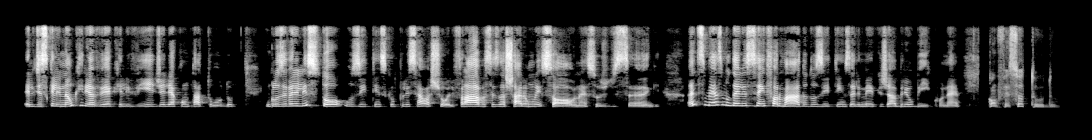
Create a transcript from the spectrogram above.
ele disse que ele não queria ver aquele vídeo, ele ia contar tudo. Inclusive ele listou os itens que o policial achou. Ele falou: "Ah, vocês acharam um lençol, né, sujo de sangue". Antes mesmo dele ser informado dos itens, ele meio que já abriu o bico, né? Confessou tudo.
